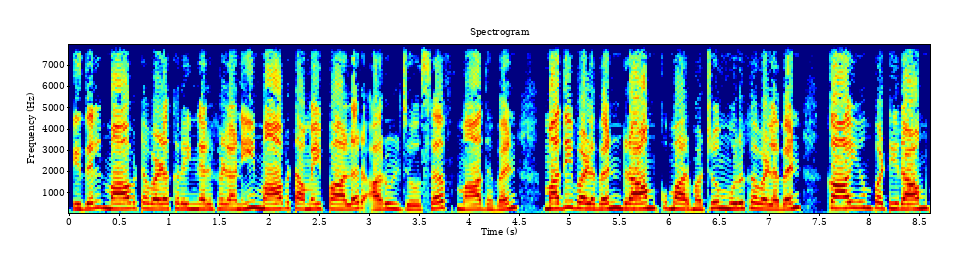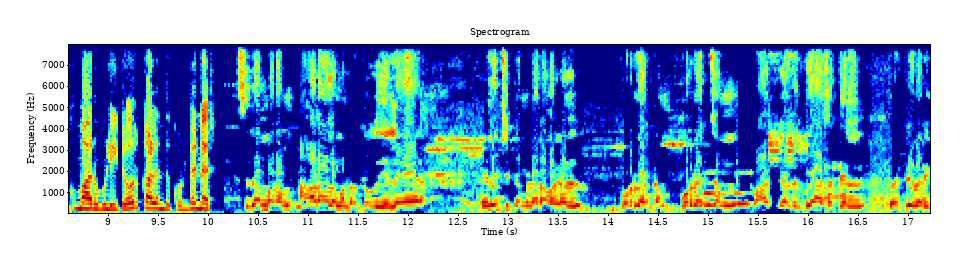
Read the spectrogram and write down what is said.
இதில் மாவட்ட வழக்கறிஞர்கள் அணி மாவட்ட அமைப்பாளர் பொறுப்பாளர் அருள் ஜோசப் மாதவன் மதிவளவன் ராம்குமார் மற்றும் முருகவளவன் காயம்பட்டி ராம்குமார் உள்ளிட்டோர் கலந்து கொண்டனர். சிதம்பரம் நாடாளுமன்ற தொகுதியிலே எழுச்சி தமிழர் அவர்கள் ஒரு லட்சம் ஒரு லட்சம் வாக்குகள் வித்தியாசத்தில் வெற்றி பெறி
